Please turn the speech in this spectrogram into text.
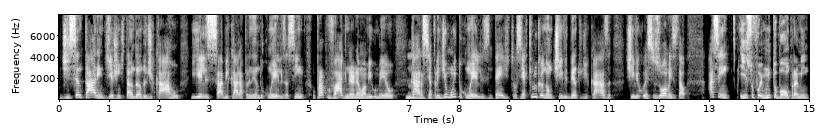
de sentarem, de a gente tá andando de carro e eles, sabe, cara, aprendendo com eles, assim. O próprio Wagner, né? Um amigo meu. Uhum. Cara, assim, aprendi muito com eles, entende? Então, assim, aquilo que eu não tive dentro de casa, tive com esses homens e tal. Assim, isso foi muito bom para mim.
